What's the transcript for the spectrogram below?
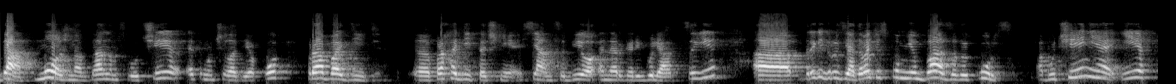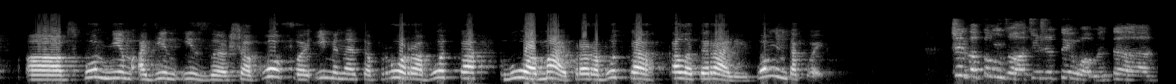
да, можно в данном случае этому человеку проводить, э, проходить, точнее, сеансы биоэнергорегуляции. А, Дорогие друзья, давайте вспомним базовый курс обучения и э, вспомним один из шагов, именно это проработка луамай, проработка коллатералей. Помним такой? 这个动作就是对我们的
